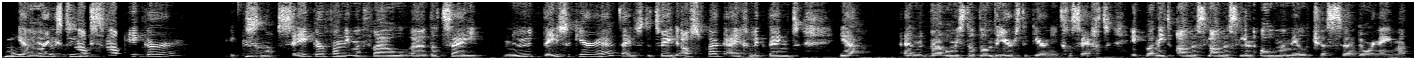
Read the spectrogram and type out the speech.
Mooi, ja, hè? Dat snap, snap ik er. Ik ja. snap zeker van die mevrouw dat zij nu deze keer, hè, tijdens de tweede afspraak, eigenlijk denkt: ja, en waarom is dat dan de eerste keer niet gezegd? Ik kan niet alles, alles in oma mailtjes uh, doornemen.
